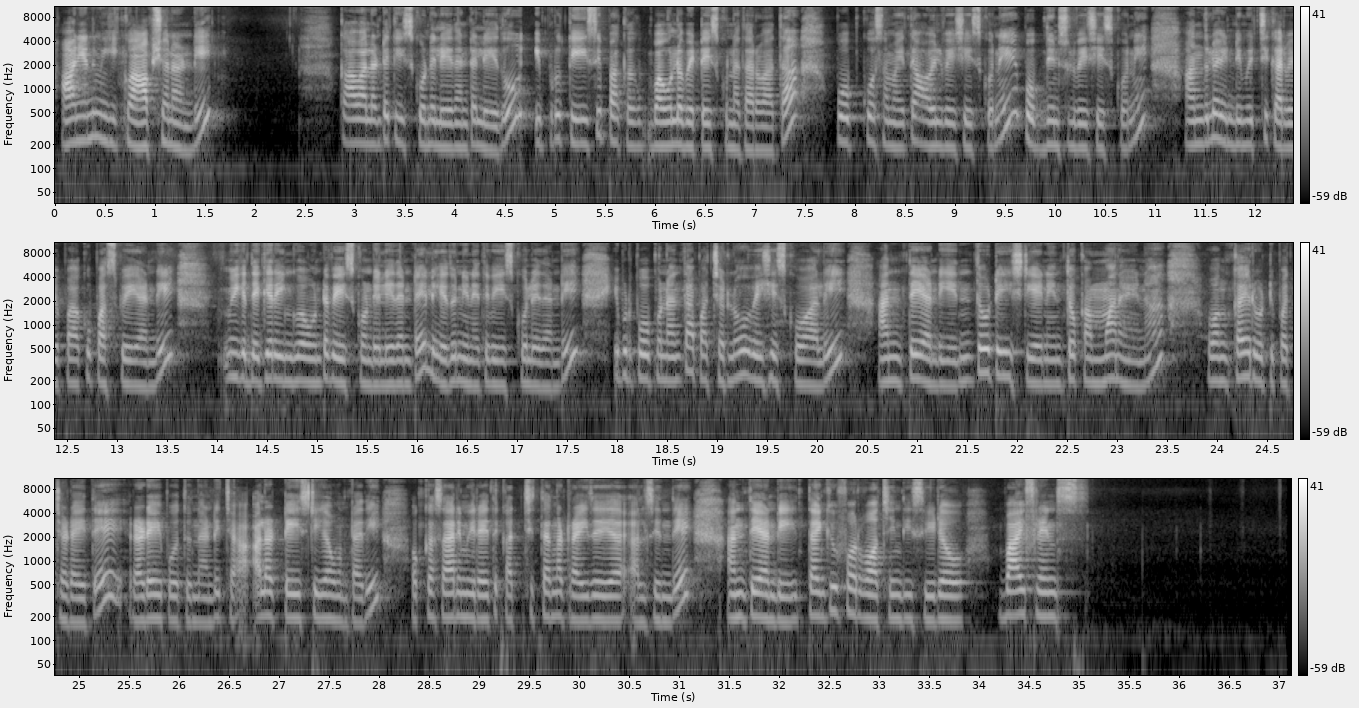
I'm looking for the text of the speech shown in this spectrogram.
ఆనియన్ మీకు ఆప్షన్ అండి. కావాలంటే తీసుకోండి లేదంటే లేదు. ఇప్పుడు తీసి పక్క బౌల్లో పెట్టేసుకున్న తర్వాత పోపు కోసం అయితే ఆయిల్ వేసేసుకొని పోపు దినుసులు వేసేసుకొని అందులో ఎండిమిర్చి కరివేపాకు పసుపు వేయండి. మీకు దగ్గర ఇంగువ ఉంటే వేసుకోండి లేదంటే లేదు నేనైతే వేసుకోలేదండి. ఇప్పుడు పోపునంతా ఆ పచ్చడిలో వేసేసుకోవాలి. అంతే అండి ఎంతో టేస్టీ అయిన ఎంతో కమ్మనైన వంకాయ రొట్టి పచ్చడి అయితే రెడీ అయిపోతుందండి. చాలా టేస్టీగా ఉంటుంది. ఒక్కసారి మీరైతే ఖచ్చితంగా ట్రై చేయాల్సిందే. అంతే అండి thank you for watching this video bye friends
